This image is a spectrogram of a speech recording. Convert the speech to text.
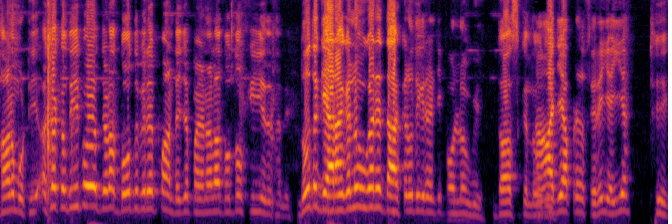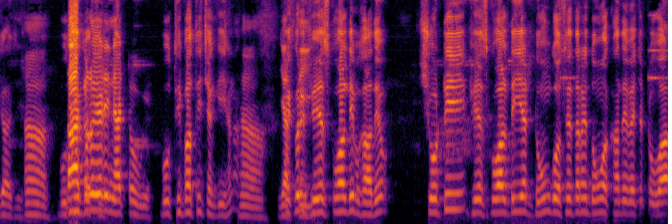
ਥਣ ਮੁੱਠੀ। ਅੱਛਾ ਕੁਲਦੀਪ ਜਿਹੜਾ ਦੁੱਧ ਵੀਰੇ ਭਾਂਡੇ 'ਚ ਪੈਣ ਵਾਲਾ ਦੁੱਧ ਉਹ ਕੀ ਇਹਦੇ ਥੱਲੇ? ਦੁੱਧ 11 ਕਿਲੋ ਹੋਊਗਾ ਤੇ 10 ਕਿਲੋ ਦੀ ਗਾਰੰਟੀ ਫੁੱਲ ਹੋਊਗੀ। 10 ਕਿਲੋ ਹਾਂ ਅੱਜ ਆਪਣੇ ਤੋਂ ਸਵੇਰੇ ਹੀ ਆਈ ਆ। ਠੀਕ ਆ ਜੀ। ਹਾਂ ਬੂਥੀ 10 ਕਿਲੋ ਜਿਹੜੀ ਨੈਟ ਹੋਊਗੀ। ਬੂਥੀ ਬਾਤੀ ਚੰਗੀ ਹੈ ਨਾ ਹਾਂ ਇੱਕ ਵਾਰੀ ਫੇਸ ਕੁਆਲਿਟੀ ਵਿਖਾ ਦਿਓ। ਛੋਟੀ ਫੇਸ ਕੁਆਲਿਟੀ ਹੈ ਡੂੰਗ ਉਸੇ ਤਰ੍ਹਾਂ ਦੋ ਅੱਖਾਂ ਦੇ ਵਿੱਚ ਟੋਆ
